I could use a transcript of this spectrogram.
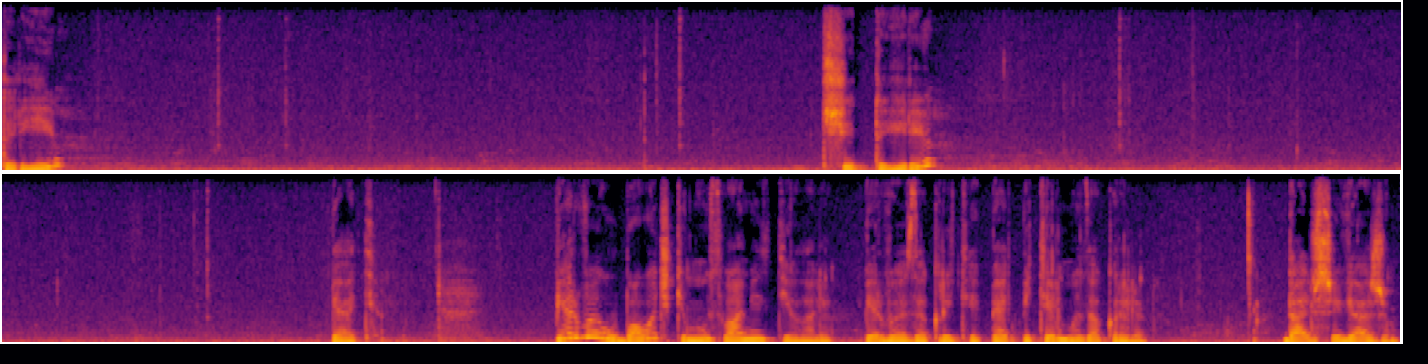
3 4 5. Первые убавочки мы с вами сделали. Первое закрытие 5 петель мы закрыли. Дальше вяжем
